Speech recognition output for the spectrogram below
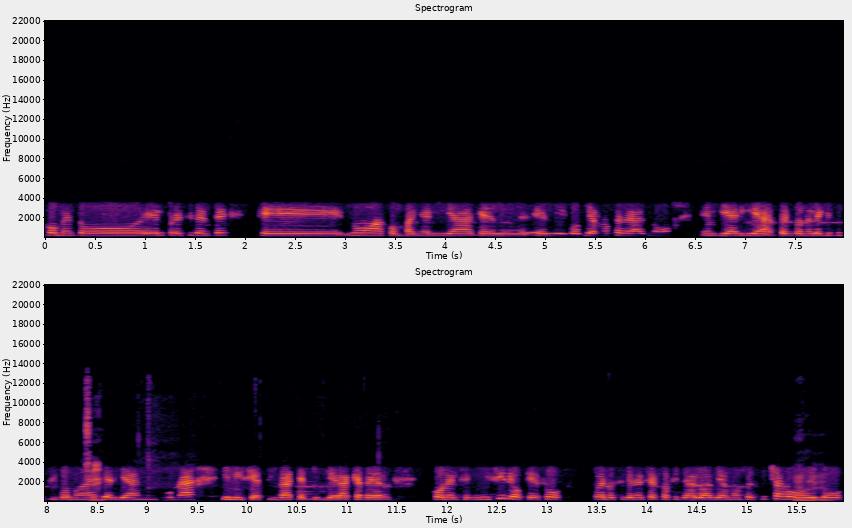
comentó el presidente que no acompañaría, que el, gobierno federal no enviaría, perdón, el Ejecutivo no enviaría ninguna iniciativa que tuviera que ver con el feminicidio, que eso, bueno, si bien es cierto que ya lo habíamos escuchado, hoy lo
